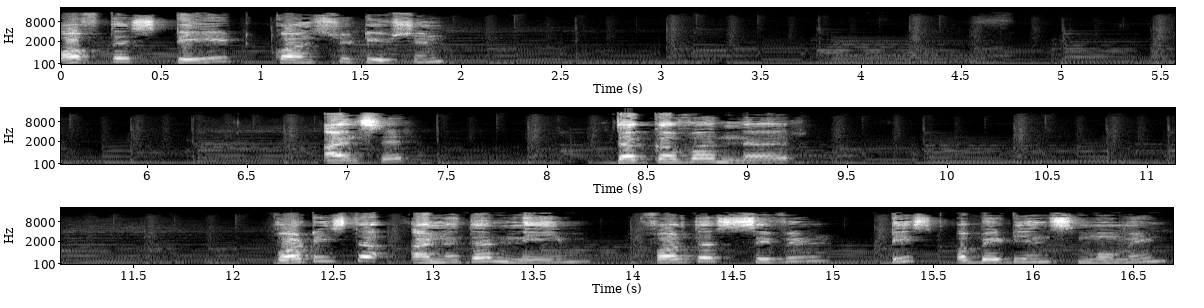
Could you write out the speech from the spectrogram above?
of the state constitution? Answer The governor. What is the another name for the civil disobedience movement?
